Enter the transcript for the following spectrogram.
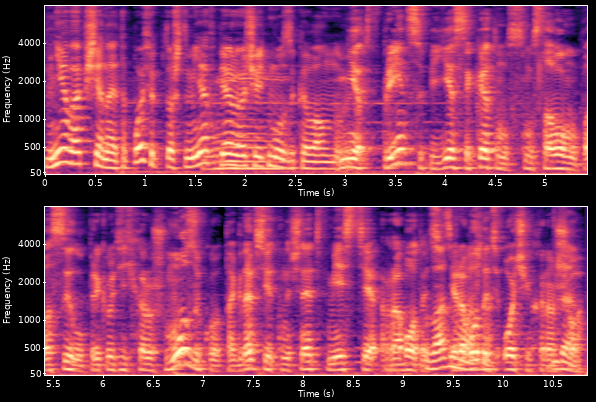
Мне вообще на это пофиг, потому что меня в первую очередь музыка волнует. Нет, в принципе, если к этому смысловому посылу прикрутить хорошую музыку, тогда все это начинает вместе работать. Возможно. И работать очень хорошо. Да.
